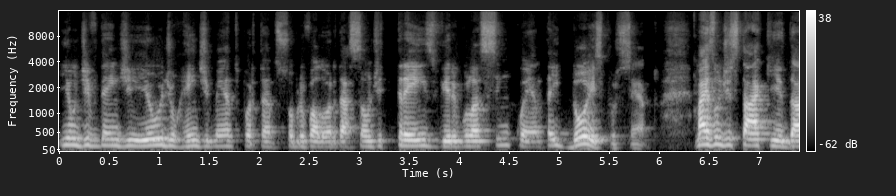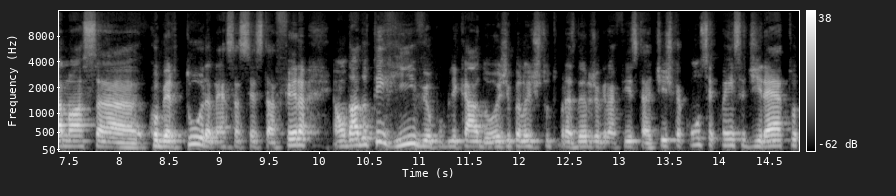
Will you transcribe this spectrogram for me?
e um dividend yield, um rendimento, portanto, sobre o valor da ação de 3,52%. Mais um destaque da nossa cobertura nessa sexta-feira é um dado terrível publicado hoje pelo Instituto Brasileiro de Geografia e Estatística, consequência direto,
